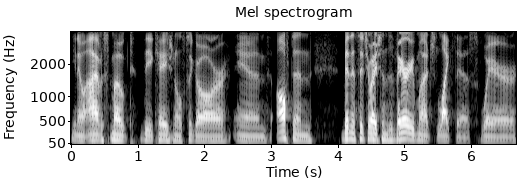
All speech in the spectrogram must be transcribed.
you know, I've smoked the occasional cigar and often been in situations very much like this where,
